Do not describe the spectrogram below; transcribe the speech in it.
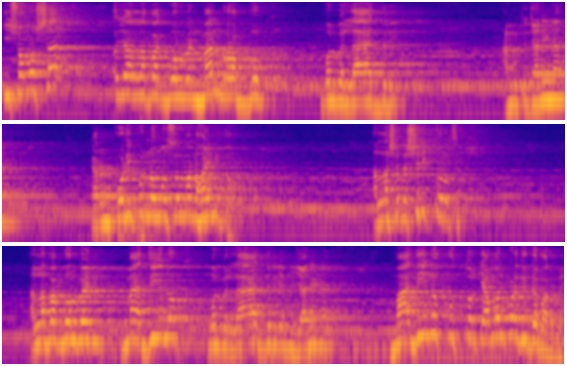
কি সমস্যা? ওই যে আল্লাহ পাক বলবেন, মান রব্বুক? বলবে, লা আদ্রি। আমি তো জানি না। কারণ পরিপূর্ণ মুসলমান হয়নি তো। আল্লাহর সাথে শিরিক করেছে। আল্লাহ পাক বলবেন, মা দিনুক? বলবে, লা আদ্রি, আমি জানি না। মা দিনুক উত্তর কেমন করে দিতে পারবে?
